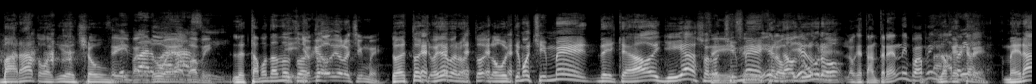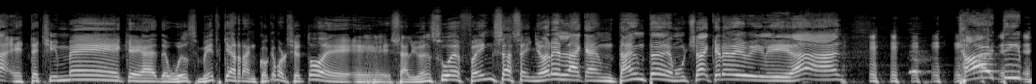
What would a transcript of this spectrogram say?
barato aquí del show. Sí, El para que tú veas, Barbarazzi. papi. Le estamos dando todo yo que esto- odio los chismes. todo esto- oye, pero esto- los últimos chismes del que ha dado de Guía son los Sí, chismes sí, que han lo- dado oye, lo duro. que- Lo que están trending, papi. Lo que mira, este chisme que de Will Smith que arrancó, que por cierto eh, eh, salió en su defensa, señores, la cantante de mucha credibilidad, Cardi B.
